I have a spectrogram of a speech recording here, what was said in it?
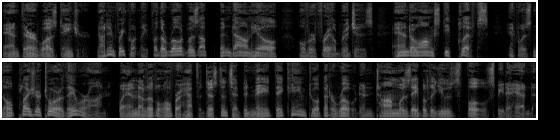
And there was danger, not infrequently, for the road was up and down hill, over frail bridges, and along steep cliffs. It was no pleasure tour they were on. When a little over half the distance had been made, they came to a better road, and Tom was able to use full speed ahead.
